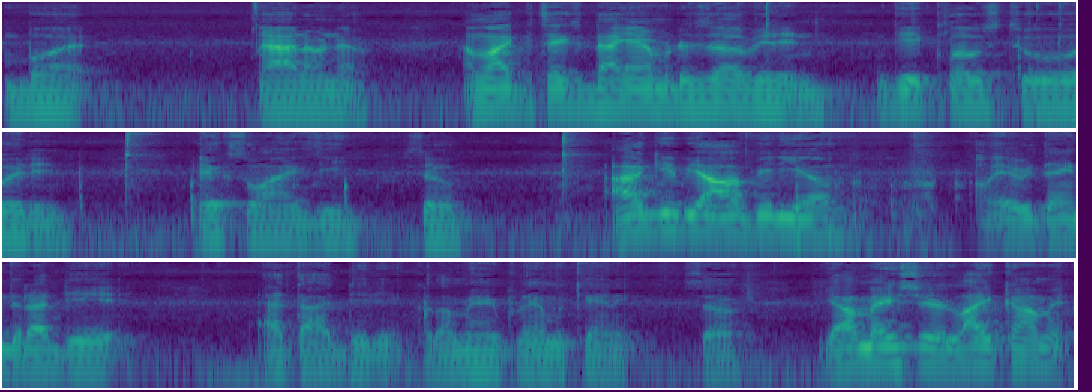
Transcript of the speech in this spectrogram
but I don't know. I like to take the diameters of it and get close to it and X, Y, and Z. So I'll give y'all a video on everything that I did after I did it because I'm here playing mechanic. So y'all make sure to like, comment,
